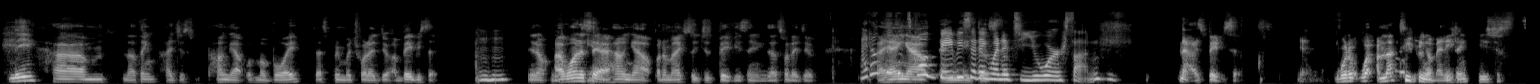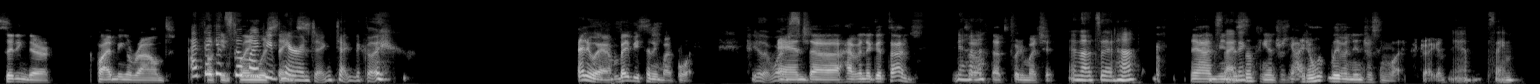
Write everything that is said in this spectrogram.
Me, um, nothing. I just hung out with my boy. That's pretty much what I do. I babysit. Hmm You know, I want to say Yeah. I hung out, but I'm actually just babysitting. That's what I do. I don't I think it's called babysitting when it's your son No, it's babysitting. Yeah. What? What? I'm not teaching him anything. He's just sitting there climbing around. I think it still might be with things. parenting technically Anyway, I'm babysitting my boy you're the worst and uh, having a good time. Uh-huh. So that's pretty much it. and that's it huh Yeah, I mean, Exciting. there's nothing interesting. I don't live an interesting life, Dragon. yeah same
